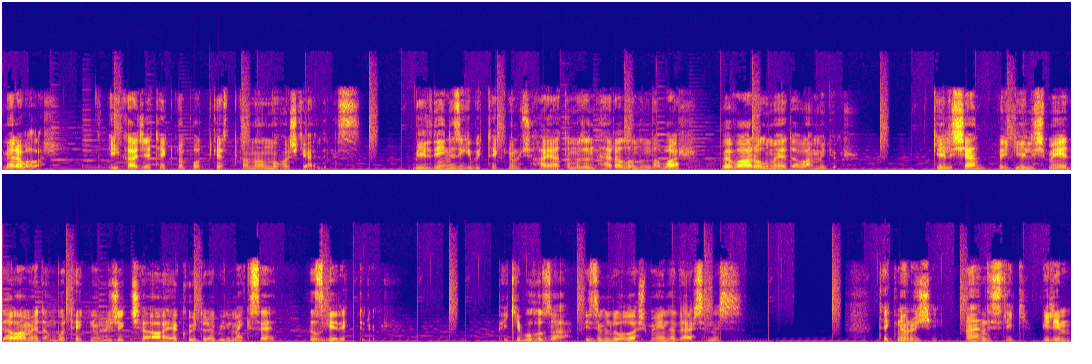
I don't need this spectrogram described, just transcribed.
Merhabalar. İKC Tekno Podcast kanalına hoş geldiniz. Bildiğiniz gibi teknoloji hayatımızın her alanında var ve var olmaya devam ediyor. Gelişen ve gelişmeye devam eden bu teknolojik çağa ayak uydurabilmek ise hız gerektiriyor. Peki bu hıza bizimle ulaşmaya ne dersiniz? Teknoloji, mühendislik, bilim,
